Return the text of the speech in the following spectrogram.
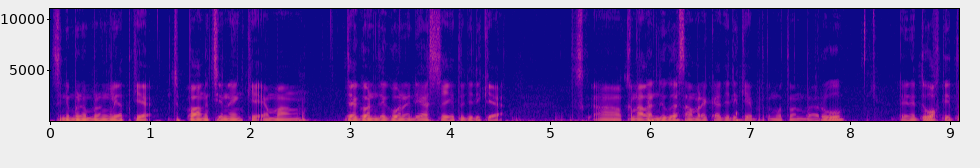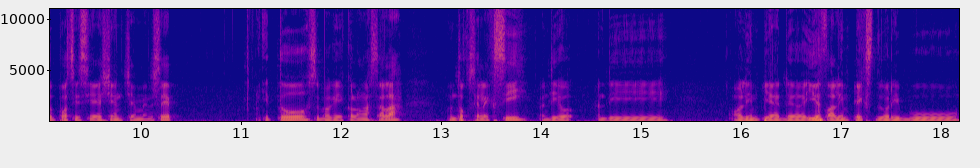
Sini bener-bener ngeliat kayak Jepang, Cina yang kayak emang jagoan-jagoannya di Asia itu jadi kayak uh, kenalan juga sama mereka jadi kayak bertemu teman baru. Dan itu waktu itu posisi Asian Championship itu sebagai kalau nggak salah untuk seleksi di di Olimpiade Youth Olympics 2018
